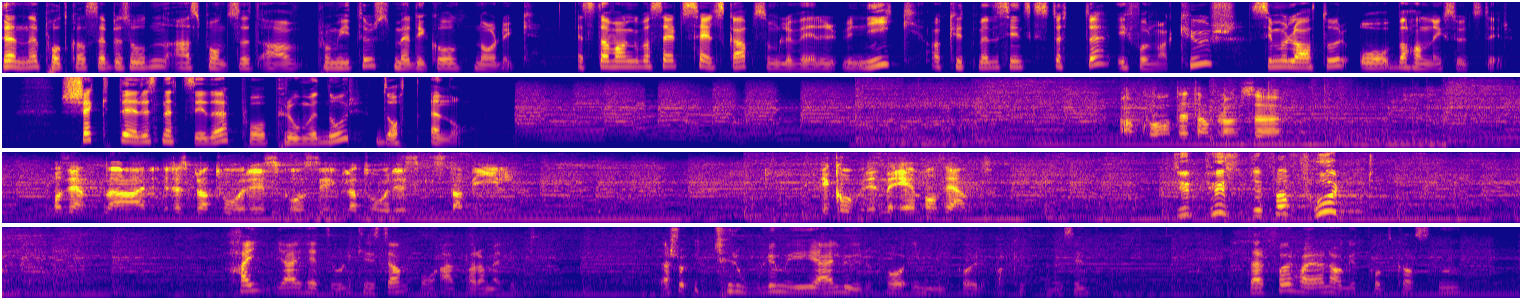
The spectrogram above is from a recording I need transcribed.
Denne podkastepisoden er sponset av Prometers Medical Nordic. Et Stavanger-basert selskap som leverer unik akuttmedisinsk støtte i form av kurs, simulator og behandlingsutstyr. Sjekk deres nettside på promednor.no. AK, dette ambulanse. Pasienten er respiratorisk og sirkulatorisk stabil. Vi kommer inn med én pasient. Du puster for fort! Hei, jeg heter Ole Kristian og er paramedic. Det er så utrolig mye jeg lurer på innenfor akuttmedisin. Derfor har jeg laget podkasten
